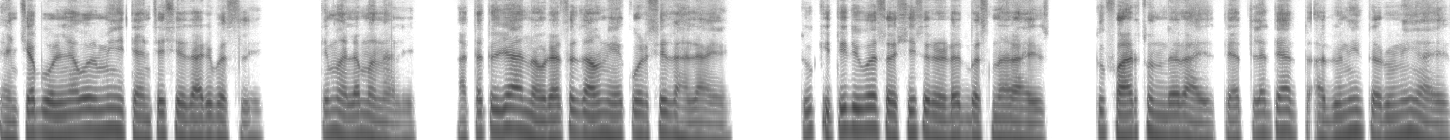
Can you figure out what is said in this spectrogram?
त्यांच्या बोलण्यावर मी त्यांच्या शेजारी बसले. ते मला म्हणाले, "आता तुझ्या नवऱ्याचं जाऊन एक वर्ष झालं आहे. तू किती दिवस अशीच रडत बसणार आहेस? तू फार सुंदर आहेस. त्यातल्या त्यात अजूनही तरुणही आहेस.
